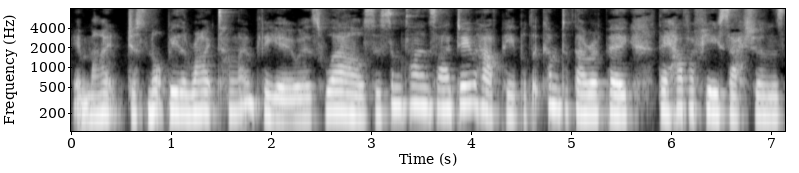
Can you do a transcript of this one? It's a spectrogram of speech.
It might just not be the right time for you as well. So sometimes I do have people that come to therapy, they have a few sessions,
